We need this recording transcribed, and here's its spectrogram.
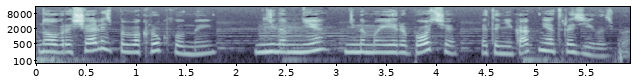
Но вращались бы вокруг Луны. Ни на мне, ни на моей работе это никак не отразилось бы».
